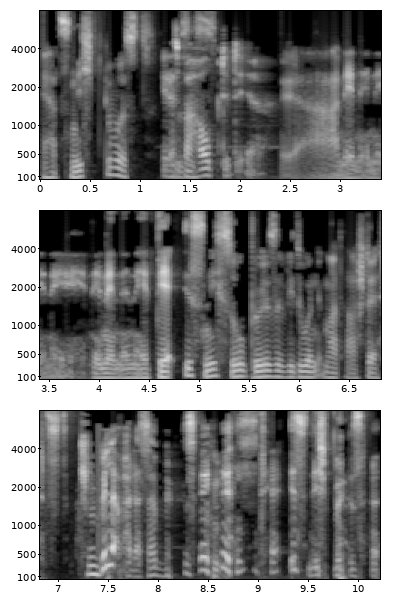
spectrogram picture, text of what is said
Er hat es nicht gewusst. Ja, das ist- behauptet er. Ja, nee, nee, nee, nee, nee, nee, nee, nee. Der ist nicht so böse, wie du ihn immer darstellst. Ich will aber, dass er böse ist. Der ist nicht böse.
